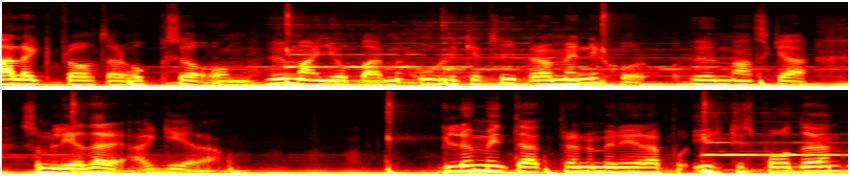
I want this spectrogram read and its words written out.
Alex pratar också om hur man jobbar med olika typer av människor och hur man ska som ledare agera. Glöm inte att prenumerera på Yrkespodden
